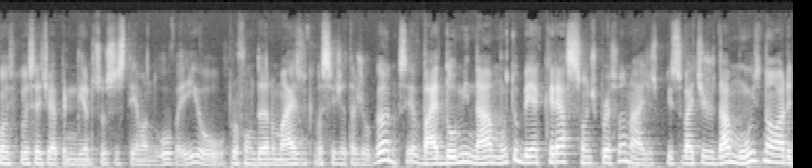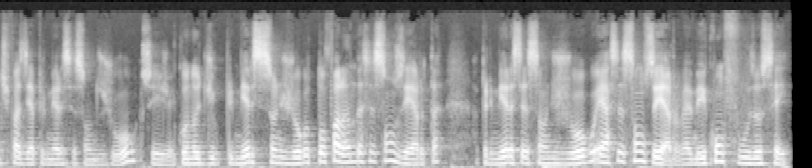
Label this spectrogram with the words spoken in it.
quando você estiver aprendendo o seu sistema novo aí, ou aprofundando mais no que você já está jogando, você vai dominar muito bem a criação de personagens, porque isso vai te ajudar muito na hora de fazer a primeira sessão do jogo. Ou seja, quando eu digo primeira sessão de jogo, eu estou falando da sessão zero, tá? A primeira sessão de jogo é a sessão zero. É meio confuso, eu sei.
